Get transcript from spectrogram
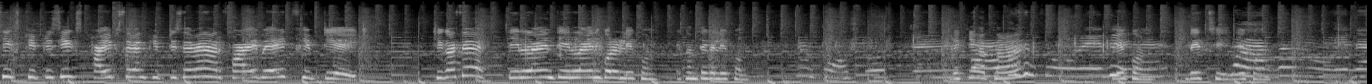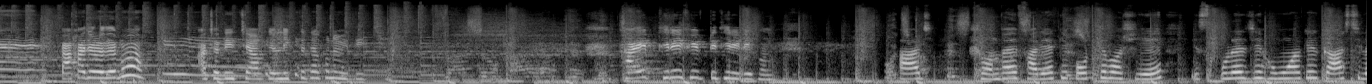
six fifty six five seven fifty seven আর ফাইভ এইট ফিফটি এইট ঠিক আছে? তিন লাইন তিন লাইন করে লিখুন, এখান থেকে লিখুন। দেখি আপনারা। লিখুন, দিচ্ছি, লিখুন। পাখা জোরে দেবো? আচ্ছা দিচ্ছি আপনি লিখতে থাকুন, আমি দিচ্ছি। ফাইভ থ্রি ফিফটি থ্রি লিখুন আজ সন্ধ্যায় ফারিয়াকে পড়তে বসিয়ে স্কুলের যে হোমওয়ার্কের কাজ ছিল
